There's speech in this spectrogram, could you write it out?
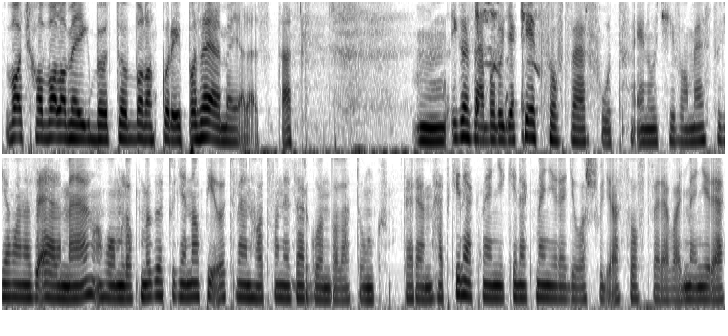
vagy ha valamelyikből több van, akkor épp az elme jelez. Tehát Mm, igazából ugye két szoftver fut, én úgy hívom ezt, ugye van az elme a homlok mögött, ugye napi 50-60 ezer gondolatunk terem. Hát kinek mennyi, kinek mennyire gyors ugye a szoftvere, vagy mennyire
